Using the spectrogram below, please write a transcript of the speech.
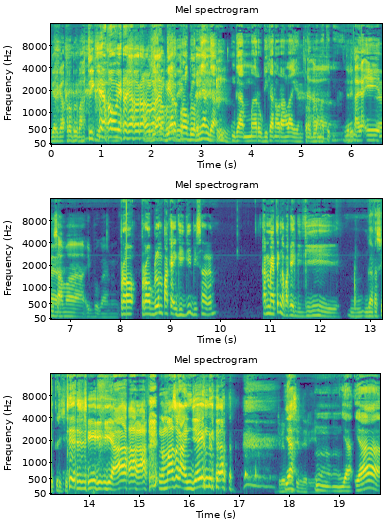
Biar gak problematik ya. oh, biar gak Biar, problematik. biar problemnya enggak enggak merugikan orang lain problematiknya. Jadi tanyain Eh. sama ibu kan. Pro problem pakai gigi bisa kan? Kan metik nggak pakai gigi. Hmm, enggak ke situ sih. Iya, ngemasuk anjing. Dibebasin jadi. Hmm, ya ya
